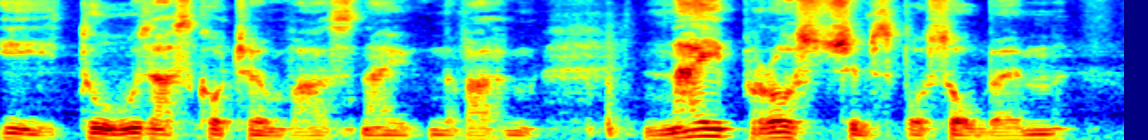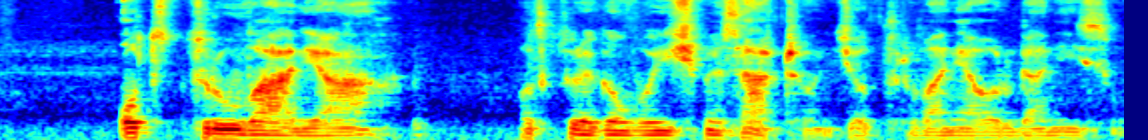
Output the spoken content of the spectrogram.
I tu zaskoczę Was naj, najprostszym sposobem odtruwania, od którego powinniśmy zacząć, odtruwania organizmu.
